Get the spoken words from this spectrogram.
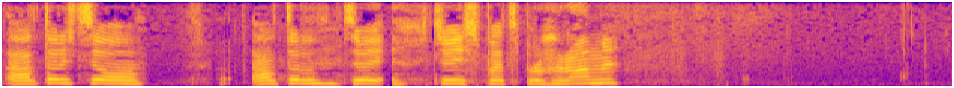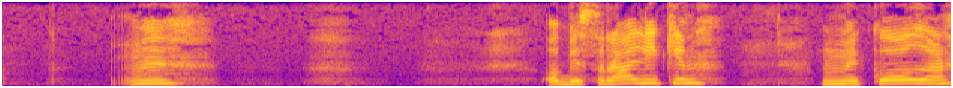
автор цього автор цієї, цієї спецпрограми ми Обісралікін Микола.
